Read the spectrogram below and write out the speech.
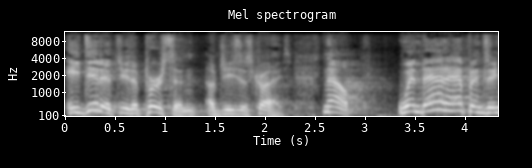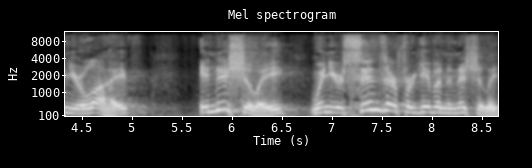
He did it through the person of Jesus Christ. Now, when that happens in your life, initially, when your sins are forgiven initially,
